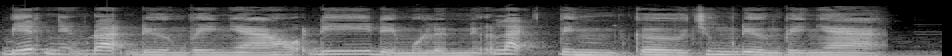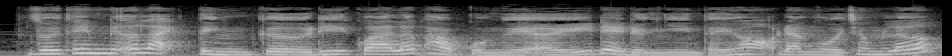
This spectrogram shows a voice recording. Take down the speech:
biết những đoạn đường về nhà họ đi để một lần nữa lại tình cờ chung đường về nhà. Rồi thêm nữa lại tình cờ đi qua lớp học của người ấy để được nhìn thấy họ đang ngồi trong lớp.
